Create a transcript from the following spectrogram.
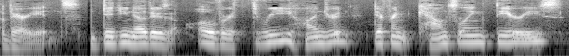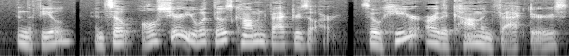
of variance. Did you know there's over 300 different counseling theories in the field? And so I'll share you what those common factors are. So here are the common factors.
